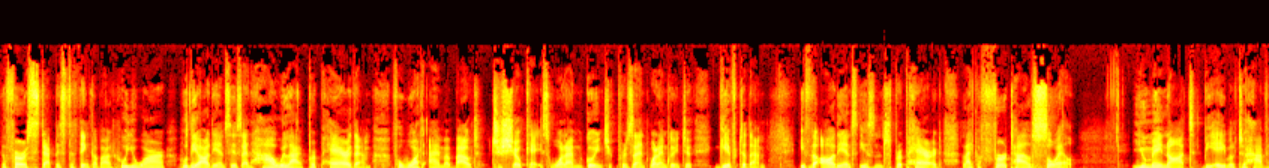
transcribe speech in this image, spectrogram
the first step is to think about who you are, who the audience is, and how will I prepare them for what I'm about to showcase, what I'm going to present, what I'm going to give to them. If the audience isn't prepared like a fertile soil, you may not be able to have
